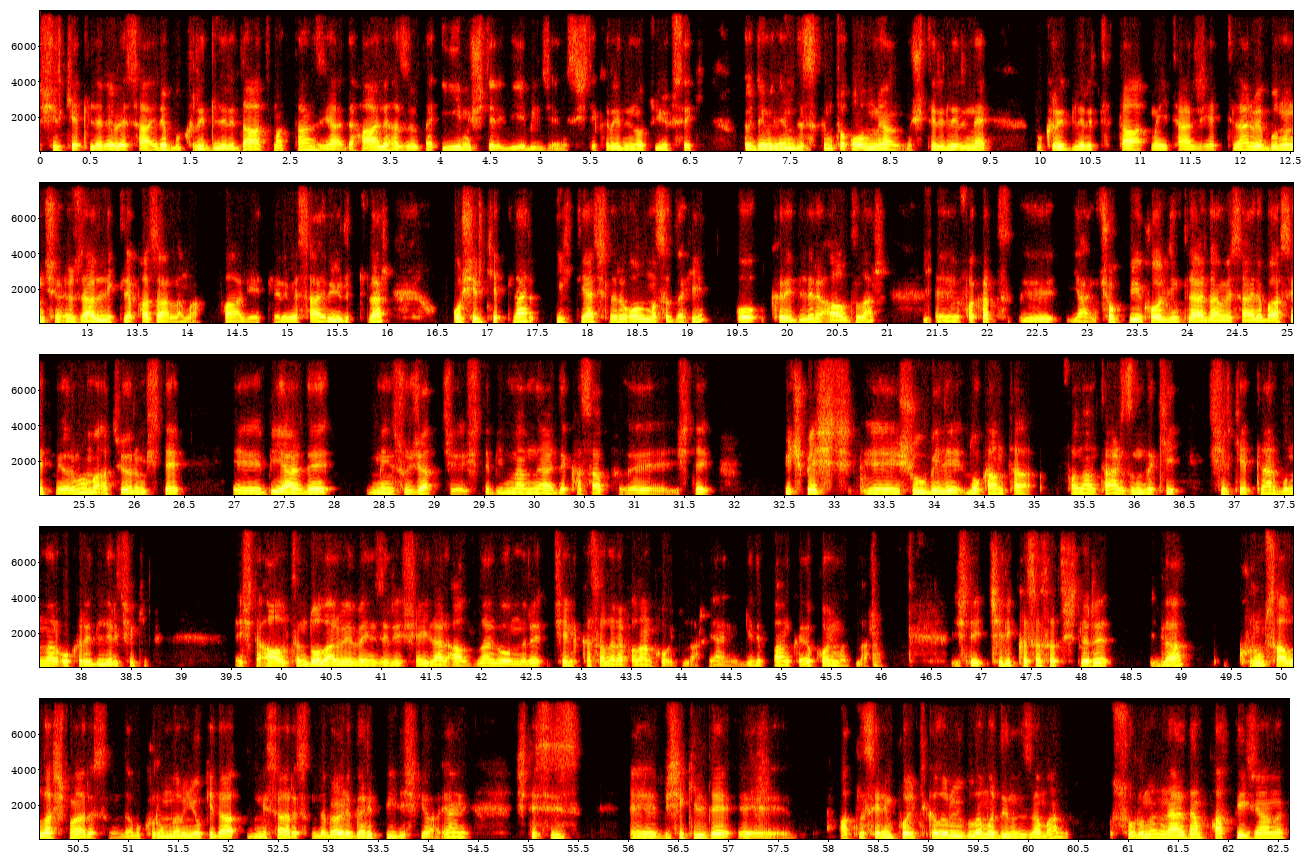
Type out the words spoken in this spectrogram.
şirketlere vesaire bu kredileri dağıtmaktan ziyade hali hazırda iyi müşteri diyebileceğimiz işte kredi notu yüksek, ödemelerinde sıkıntı olmayan müşterilerine bu kredileri dağıtmayı tercih ettiler ve bunun için özellikle pazarlama faaliyetleri vesaire yürüttüler. O şirketler ihtiyaçları olmasa dahi o kredileri aldılar. E, fakat e, yani çok büyük holdinglerden vesaire bahsetmiyorum ama atıyorum işte e, bir yerde mensucatçı, işte bilmem nerede kasap, e, işte 3-5 e, şubeli lokanta falan tarzındaki şirketler bunlar o kredileri çekip işte altın, dolar ve benzeri şeyler aldılar ve onları çelik kasalara falan koydular. Yani gidip bankaya koymadılar. İşte çelik kasa satışlarıyla kurumsallaşma arasında, bu kurumların yok edilmesi arasında böyle garip bir ilişki var. Yani işte siz e, bir şekilde e, aklı selim politikalar uygulamadığınız zaman sorunun nereden patlayacağını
